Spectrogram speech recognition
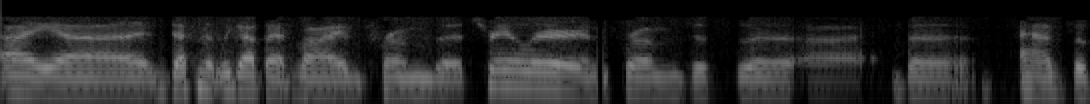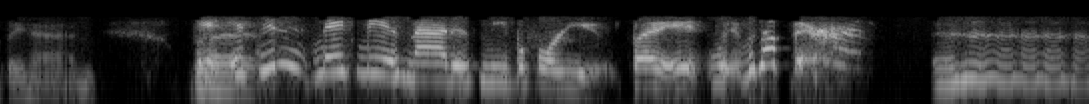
I uh definitely got that vibe from the trailer and from just the uh the ads that they had. But it, it didn't make me as mad as me before you, but it, it was up there. yeah,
